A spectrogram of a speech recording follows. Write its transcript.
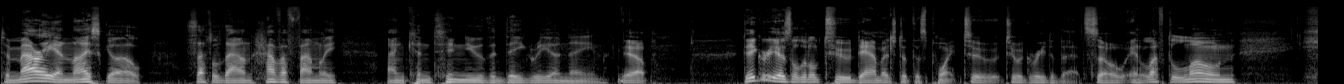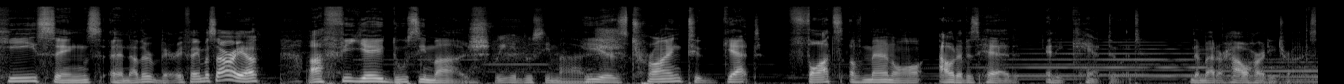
to marry a nice girl, settle down, have a family, and continue the Desgrieux name. Yep. Desgrieux is a little too damaged at this point to to agree to that. So, in Left Alone, he sings another very famous aria, Affilié douce image. Fuyez douce image. He is trying to get thoughts of Manon out of his head, and he can't do it, no matter how hard he tries.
